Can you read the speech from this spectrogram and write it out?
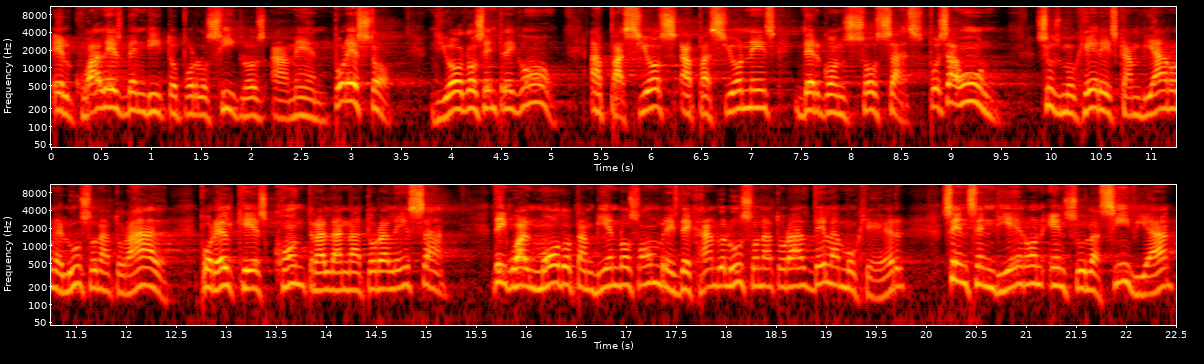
el cual es bendito por los siglos. Amén. Por esto, Dios los entregó a, a pasiones vergonzosas, pues aún sus mujeres cambiaron el uso natural por el que es contra la naturaleza. De igual modo también los hombres, dejando el uso natural de la mujer, se encendieron en su lascivia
